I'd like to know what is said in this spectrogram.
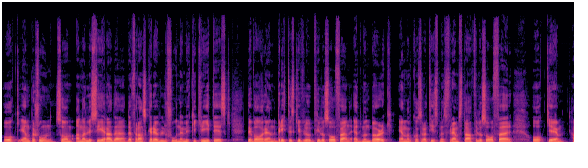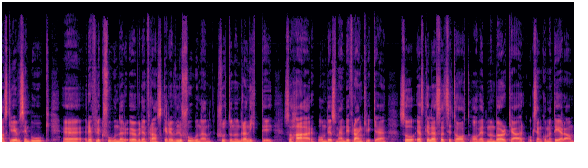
Och en person som analyserade den franska revolutionen mycket kritisk, det var den brittiske filosofen Edmund Burke, en av konservatismens främsta filosofer. Och eh, han skrev i sin bok eh, Reflektioner över den franska revolutionen 1790 så här om det som hände i Frankrike. Så jag ska läsa ett citat av Edmund Burke här och sen kommentera.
